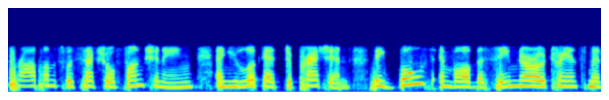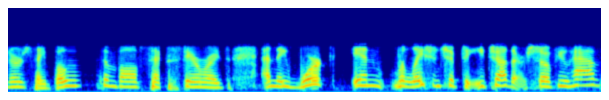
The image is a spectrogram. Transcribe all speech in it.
problems with sexual functioning and you look at depression, they both involve the same neurotransmitters, they both involve sex steroids, and they work in relationship to each other. So if you have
